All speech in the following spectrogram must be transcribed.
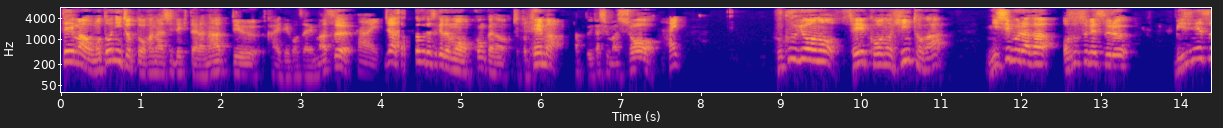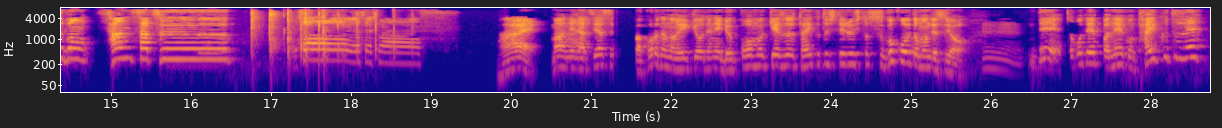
テーマを元にちょっとお話できたらなっていう回でございます。はい。じゃあ、早速ですけども、今回のちょっとテーマ、発表いたしましょう。はい。副業の成功のヒントが、西村がおすすめするビジネス本3冊よいしょーよろしくお願いします。はい。まあね、はい夏休みはコロナの影響でね、旅行も行けず退屈してる人すごく多いと思うんですよ。うん。で、そこでやっぱね、この退屈ね、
